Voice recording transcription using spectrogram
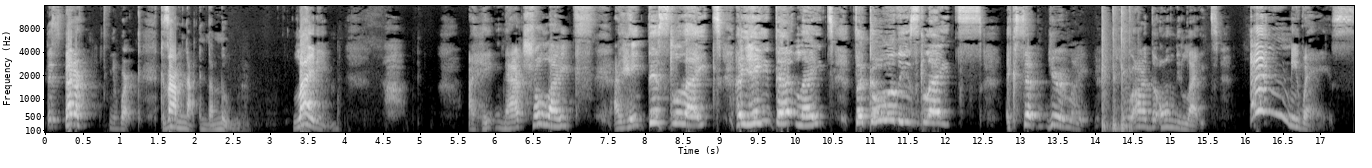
This better work, because I'm not in the mood. Lighting. I hate natural lights. I hate this light. I hate that light. Fuck all these lights. Except your light. You are the only light. Anyways.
